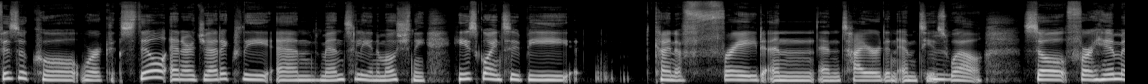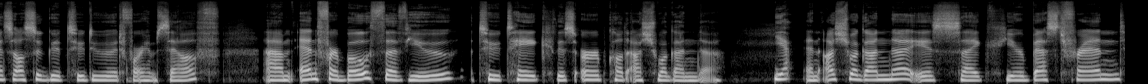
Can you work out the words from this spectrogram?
physical work, still energetically and mentally and emotionally, he's going to be kind of frayed and and tired and empty Mm. as well. So for him, it's also good to do it for himself, um, and for both of you to take this herb called ashwagandha. Yeah. And ashwagandha is like your best friend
